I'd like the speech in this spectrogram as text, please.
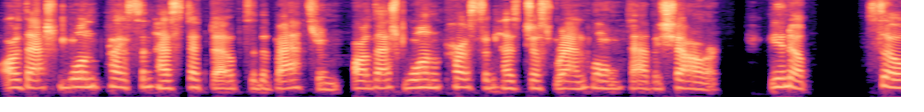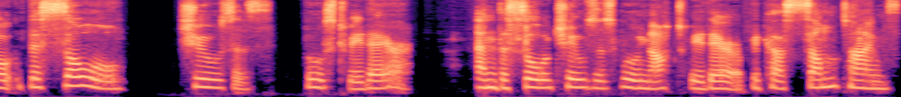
or that one person has stepped out to the bathroom, or that one person has just ran home to have a shower, you know. So the soul chooses who's to be there, and the soul chooses who not to be there because sometimes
